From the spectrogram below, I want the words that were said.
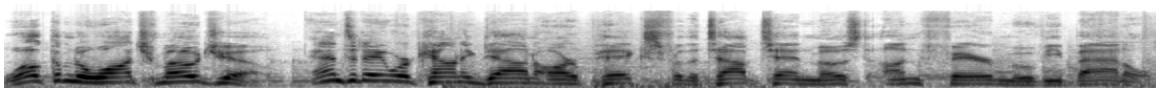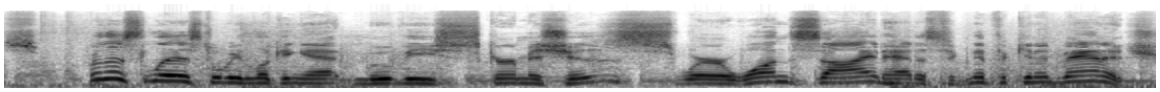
Welcome to WatchMojo, and today we're counting down our picks for the top 10 most unfair movie battles. For this list, we'll be looking at movie skirmishes where one side had a significant advantage,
